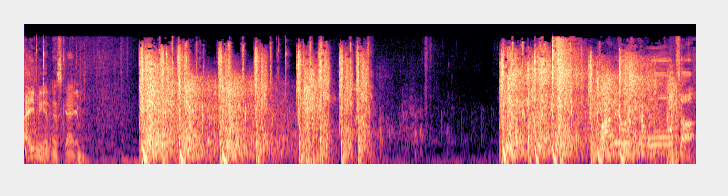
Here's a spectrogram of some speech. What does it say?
Aiming in this game? Why are they always in the water?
